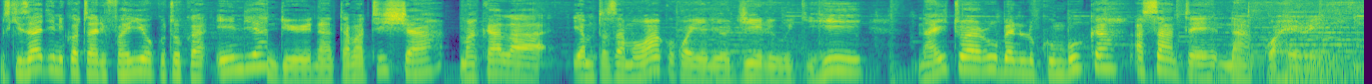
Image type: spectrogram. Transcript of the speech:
Msikilizaji, ni kwa taarifa hiyo kutoka India ndiyo inatamatisha makala ya mtazamo wako kwa yaliyojiri wiki hii. Naitwa Ruben Lukumbuka, asante na kwaherini.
